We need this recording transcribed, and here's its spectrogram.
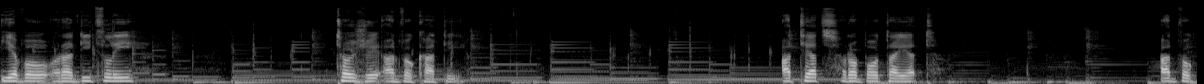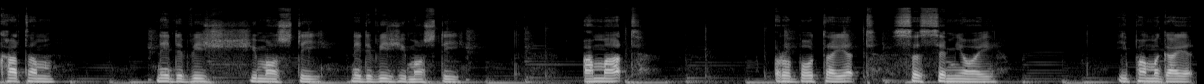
Его родители тоже адвокаты. Отец работает адвокатом недвижимости, недвижимости, а мать работает с семьей и помогает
